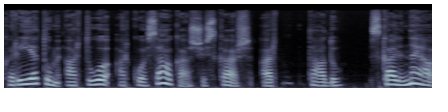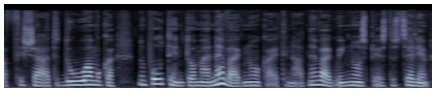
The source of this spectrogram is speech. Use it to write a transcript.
ka rietumi ar to, ar ko sākās šis karš, ar tādu skaļi neafišētu domu, ka nu, Putinu tomēr nevajag nokaitināt, nevajag viņu nospiest uz ceļiem,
